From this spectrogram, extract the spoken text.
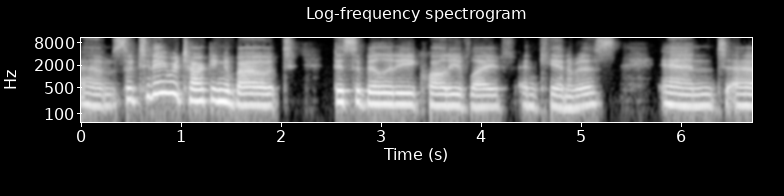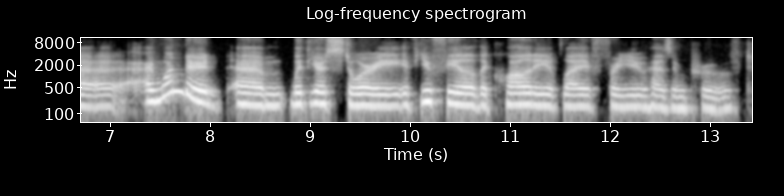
Um, so today we're talking about disability, quality of life, and cannabis. And uh, I wondered um, with your story if you feel the quality of life for you has improved.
